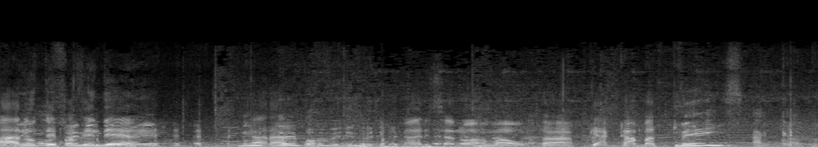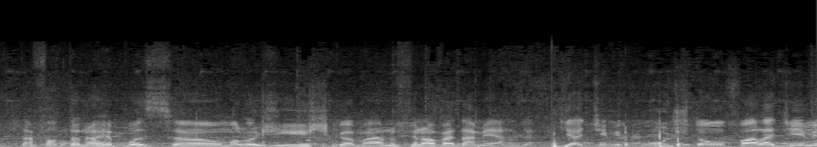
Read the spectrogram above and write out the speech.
ah, nem não tem pra vender? Não Caraca. tem pra vender. Cara, isso é normal, tá? Porque acaba tudo. Fez a capa. Tá faltando uma reposição, uma logística, mas no final vai dar merda. Aqui, a Jimmy Custom. Fala, Jimmy!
